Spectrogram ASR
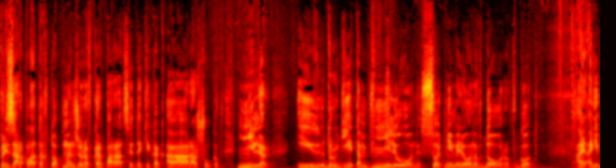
При зарплатах топ-менеджеров корпораций, таких как Арашуков, Миллер и другие там в миллионы, сотни миллионов долларов в год а, они,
